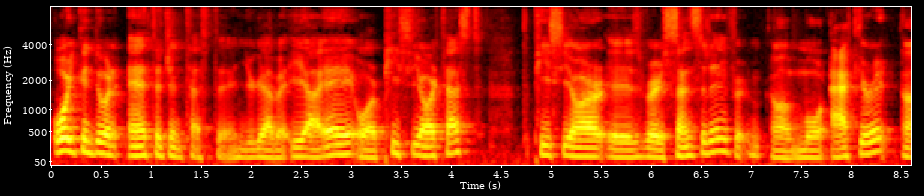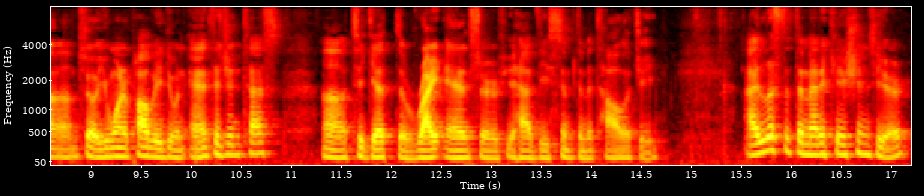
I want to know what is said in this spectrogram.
or you can do an antigen testing. You have an EIA or a PCR test. The PCR is very sensitive, uh, more accurate. Um, so you want to probably do an antigen test uh, to get the right answer if you have the symptomatology. I listed the medications here.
